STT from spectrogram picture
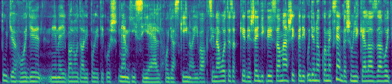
tudja, hogy némelyik baloldali politikus nem hiszi el, hogy az kínai vakcina volt. Ez a kérdés egyik része, a másik pedig ugyanakkor meg szembesülni kell azzal, hogy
